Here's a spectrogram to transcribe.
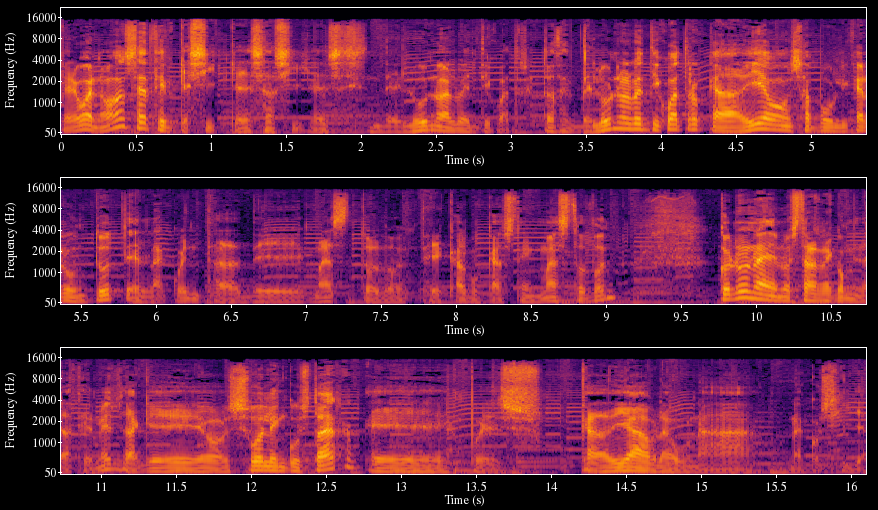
Pero bueno, vamos a decir que sí, que es así, es del 1 al 24. Entonces, del 1 al 24, cada día vamos a publicar un tut en la cuenta de Mastodon, de CalvoCast en Mastodon, con una de nuestras recomendaciones, ya que os suelen gustar, eh, pues cada día habrá una, una cosilla.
